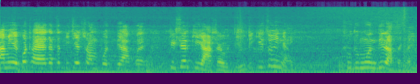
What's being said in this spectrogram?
নামিয়ে কোথায় গেছে কিসের সম্পত্তি আছে কিসের কি উঠি কিছুই নাই। শুধু মন্দির আছে। খালি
